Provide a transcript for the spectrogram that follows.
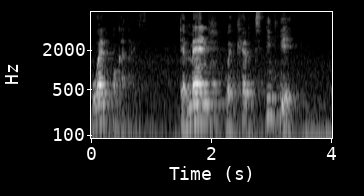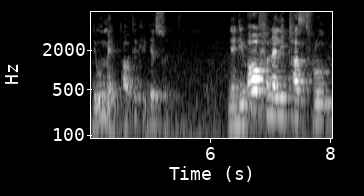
well organized. The men were kept in here. The women, I'll take you there soon. And they all finally passed through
